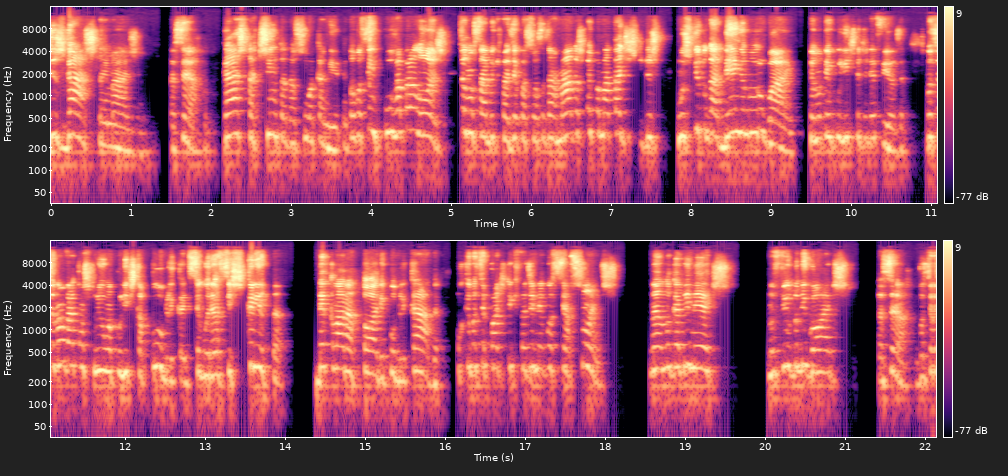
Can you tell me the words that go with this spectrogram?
Desgasta a imagem, tá certo? Gasta a tinta da sua caneta. Então, você empurra para longe. Você não sabe o que fazer com as Forças Armadas, foi para matar mosquito da dengue no Uruguai, porque não tem política de defesa. Você não vai construir uma política pública de segurança escrita, declaratória e publicada, porque você pode ter que fazer negociações né, no gabinete, no fio do bigode tá certo? Você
